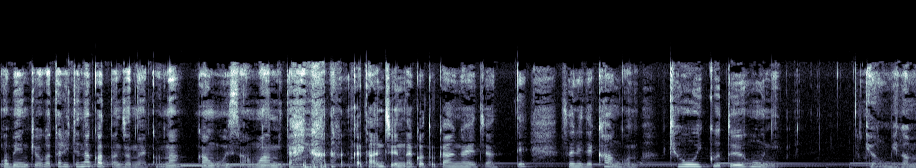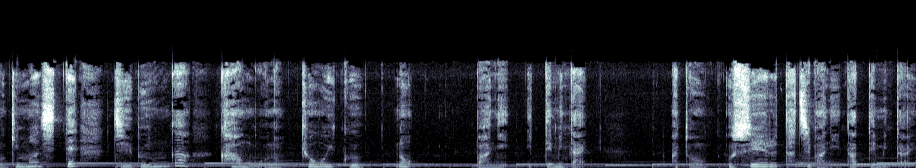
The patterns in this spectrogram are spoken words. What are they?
お勉強が足りてなかったんじゃないかな。看護師さんはみたいな なんか単純なこと考えちゃってそれで看護の教育という方に興味が向きまして自分が看護の教育の場に行ってみたい。あと教える立場に立ってみたい。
